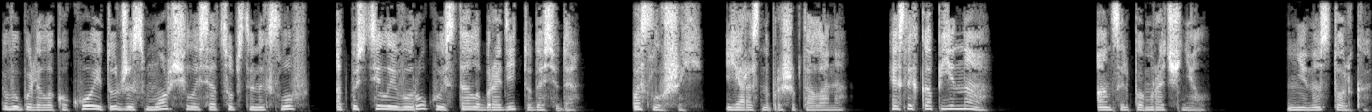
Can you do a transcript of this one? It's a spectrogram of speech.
Выпалила Коко и тут же сморщилась от собственных слов, отпустила его руку и стала бродить туда-сюда. «Послушай», — яростно прошептала она, — «я слегка пьяна». Ансель помрачнел. «Не настолько».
